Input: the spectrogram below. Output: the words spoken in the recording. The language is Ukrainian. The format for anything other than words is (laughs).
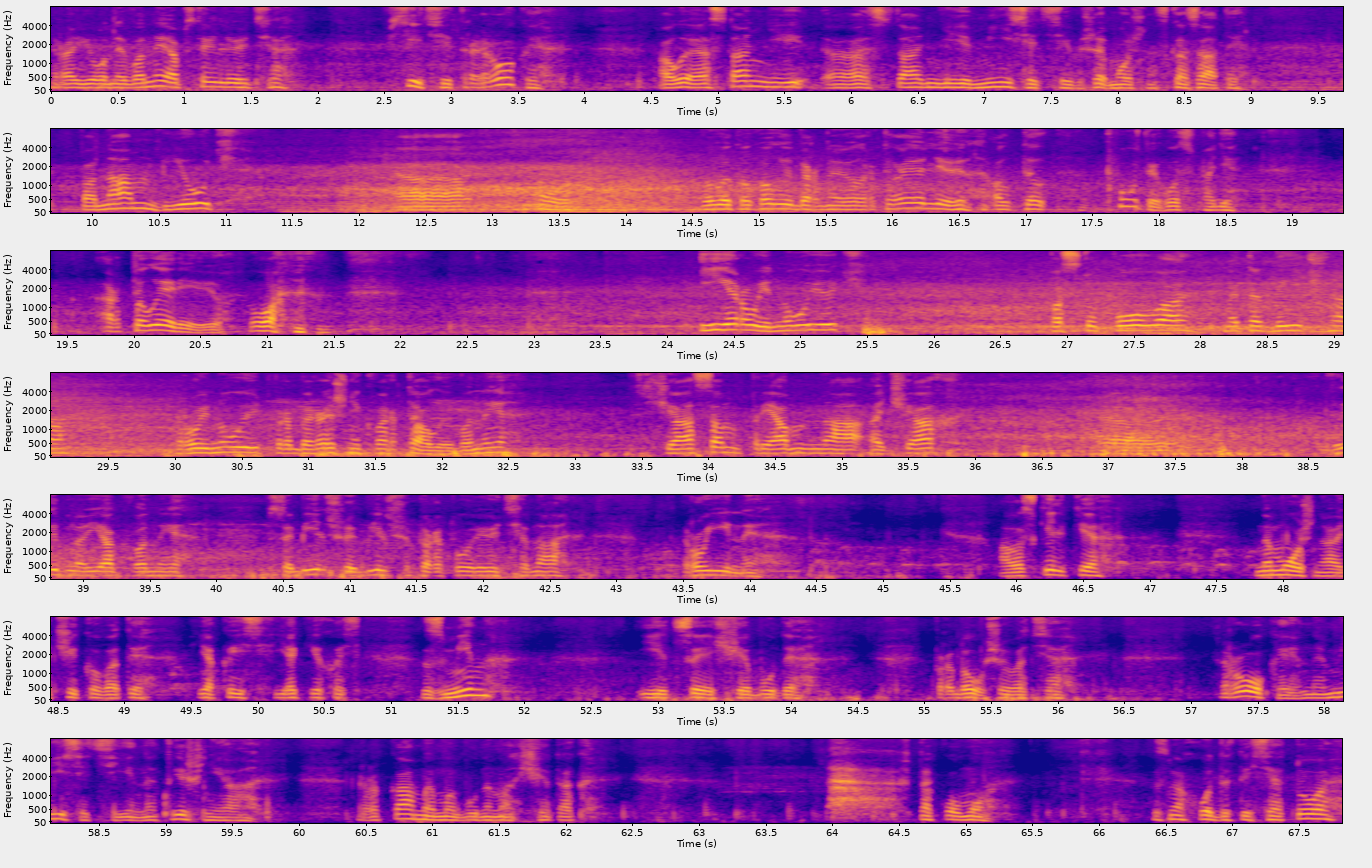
райони, вони обстрілюються всі ці три роки, але останні, е, останні місяці, вже можна сказати, по нам б'ють е, ну, великокалиберною артилерією, алте... Фу ти, господі, артилерією. О. І руйнують поступово, методично руйнують прибережні квартали. Вони з часом прямо на очах е, видно, як вони все більше і більше перетворюються на руїни. А оскільки не можна очікувати якийсь, якихось змін, і це ще буде продовжуватися роки, не місяці, не тижні, а роками ми будемо ще так в такому знаходитися, то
